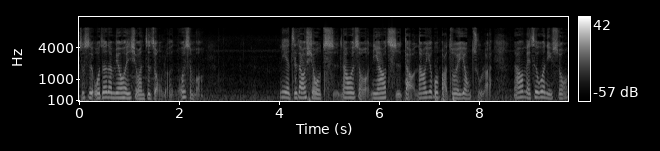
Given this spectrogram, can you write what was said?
就是我真的没有很喜欢这种人。为什么？你也知道羞耻，那为什么你要迟到，然后又不把作业用出来？然后每次问你说：“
